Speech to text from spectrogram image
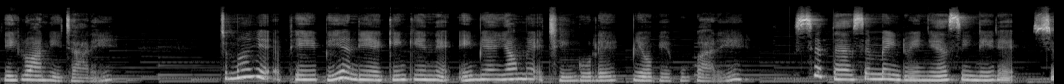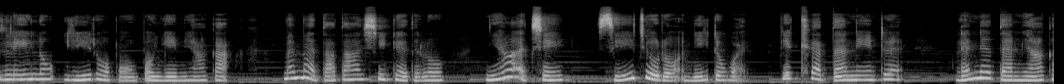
ပြေးလွှားနေကြတယ်။ကျမရဲ့အဖေဘေးရန်ရဲ့ကင်းကင်းနဲ့အိမ်ပြန်ရောက်မဲ့အချိန်ကိုလည်းမျှော်ခဲ့ပူပါတယ်။စစ်တမ်းစစ်မိန်တွေညမ်းစီနေတဲ့ရှလေးလုံးရေးတော်ပုံပုံရိပ်များကမက်မက်သားသားရှိခဲ့တယ်လို့ညအချင်းဈေးကြိုတော်အနီးတစ်ဝိုက်ပြစ်ခတ်တန်းနေအတွက်လက်နက်တန်းများက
